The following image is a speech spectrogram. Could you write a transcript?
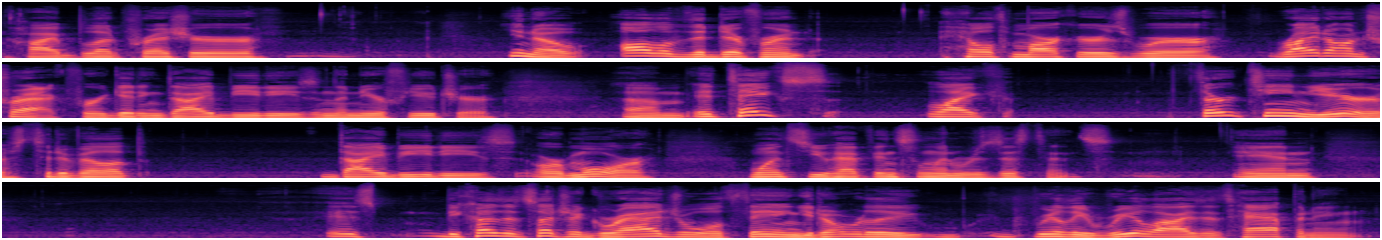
high blood pressure. You know, all of the different health markers were right on track for getting diabetes in the near future. Um, it takes like 13 years to develop diabetes or more once you have insulin resistance. And it's because it's such a gradual thing, you don't really really realize it's happening.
